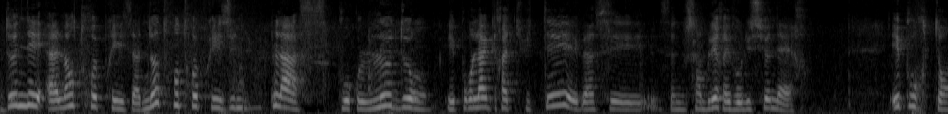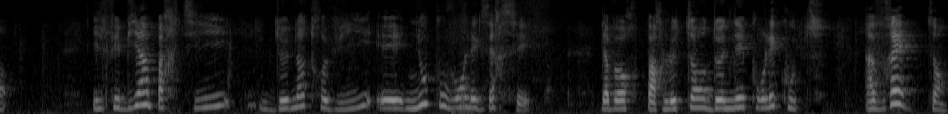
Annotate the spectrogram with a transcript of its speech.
Donner à l'entreprise, à notre entreprise, une place pour le don et pour la gratuité, eh ça nous semblait révolutionnaire. Et pourtant, il fait bien partie de notre vie et nous pouvons l'exercer. D'abord par le temps donné pour l'écoute, un vrai temps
